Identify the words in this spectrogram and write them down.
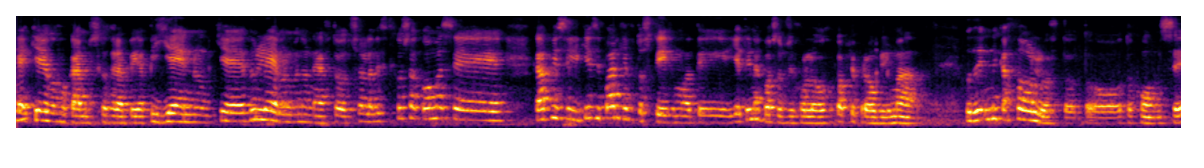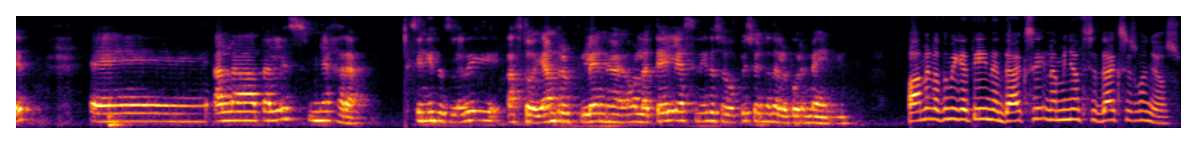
ε, και εγώ έχω κάνει ψυχοθεραπεία, πηγαίνουν και δουλεύουν με τον εαυτό τους. Αλλά δυστυχώς ακόμα σε κάποιες ηλικίες υπάρχει αυτό το στίγμα ότι γιατί να πάω στον ψυχολόγο, έχω κάποιο πρόβλημα. Που δεν είναι καθόλου αυτό το, το concept. Ε, αλλά τα λες μια χαρά. Συνήθως δηλαδή αυτό. Οι άνθρωποι που λένε όλα τέλεια, συνήθως από πίσω είναι ταλαιπωρημένοι. Πάμε να δούμε γιατί είναι εντάξει, να μην νιώθεις εντάξει ως γονιός.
